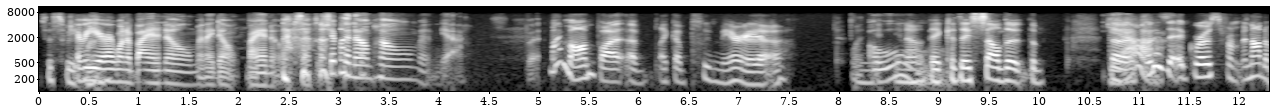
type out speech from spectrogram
It's a sweet. Every one. year I want to buy a gnome and I don't buy a gnome. So I have to ship the gnome home and yeah. But my mom bought a like a plumeria one year, you know, Oh. they because they sell the the. The, Yeah. What is it? It grows from not a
